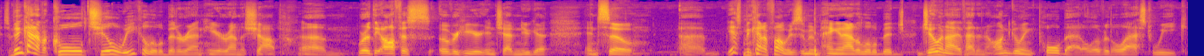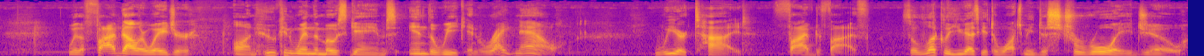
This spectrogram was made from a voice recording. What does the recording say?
it's been kind of a cool, chill week a little bit around here, around the shop. Um, we're at the office over here in Chattanooga, and so um, yeah, it's been kind of fun. We've just been hanging out a little bit. Joe and I have had an ongoing pool battle over the last week with a $5 wager on who can win the most games in the week. And right now, we are tied five to five. So luckily, you guys get to watch me destroy Joe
